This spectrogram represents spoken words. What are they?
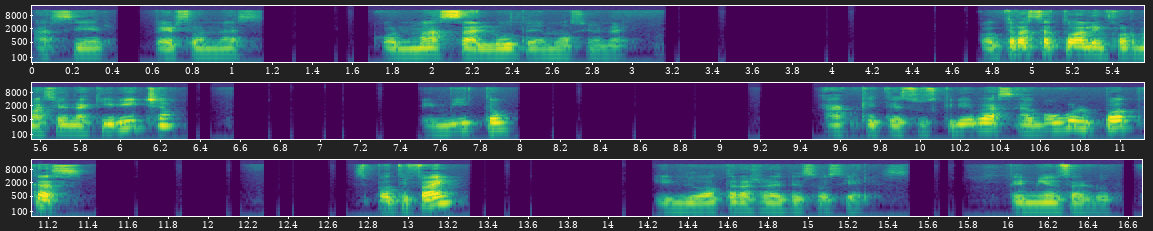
a ser personas con más salud emocional. Contrasta toda la información aquí dicha. Te invito a que te suscribas a Google Podcast, Spotify y otras redes sociales. Te envío un saludo.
